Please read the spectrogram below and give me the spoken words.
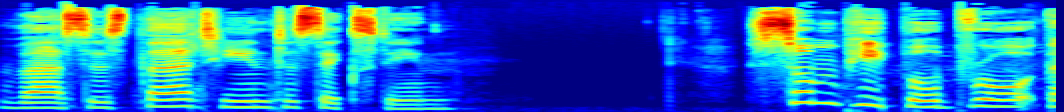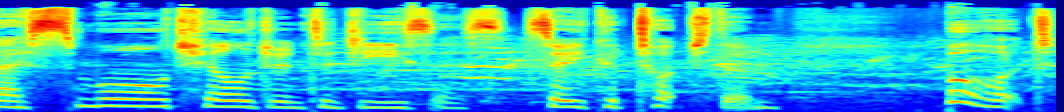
verses 13 to 16. Some people brought their small children to Jesus so he could touch them. But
